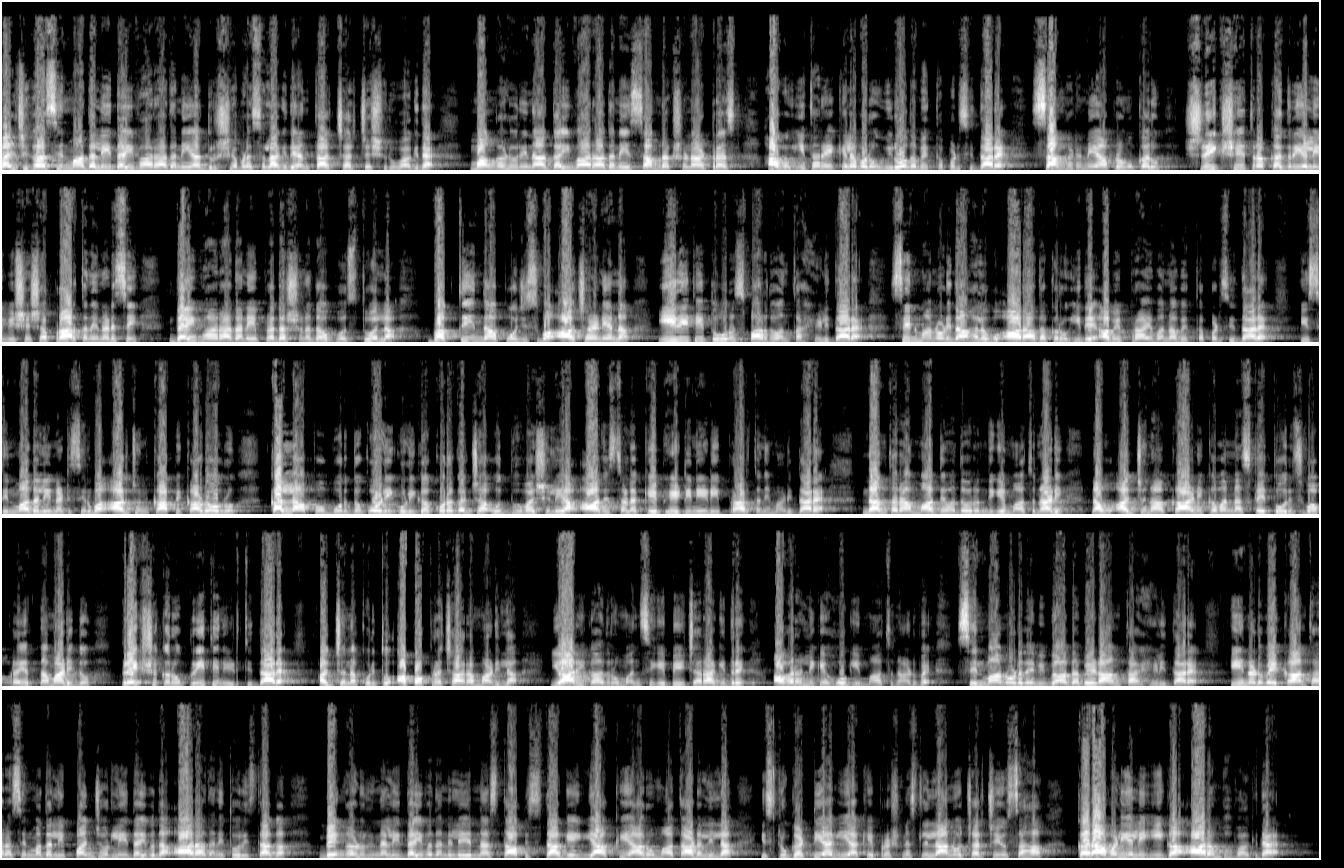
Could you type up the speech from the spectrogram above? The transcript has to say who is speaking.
Speaker 1: ಕಲ್ಚಿಗ ಸಿನಿಮಾದಲ್ಲಿ ದೈವಾರಾಧನೆಯ ದೃಶ್ಯ ಬಳಸಲಾಗಿದೆ ಅಂತ ಚರ್ಚೆ ಶುರುವಾಗಿದೆ. ಮಂಗಳೂರಿನ ದೈವಾರಾಧನೆ ಸಂರಕ್ಷಣಾ ಟ್ರಸ್ಟ್ ಹಾಗೂ ಇತರೆ ಕೆಲವರು ವಿರೋಧ ವ್ಯಕ್ತಪಡಿಸಿದ್ದಾರೆ. ಸಂಘಟನೆಯ ಪ್ರಮುಖರು ಶ್ರೀ ಕ್ಷೇತ್ರ ಕದ್ರಿಯಲ್ಲಿ ವಿಶೇಷ ಪ್ರಾರ್ಥನೆ ನಡೆಸಿ ದೈವಾರಾಧನೆ ಪ್ರದರ್ಶನದ ವಸ್ತು ಅಲ್ಲ ಭಕ್ತಿಯಿಂದ ಪೂಜಿಸುವ ಆಚರಣೆಯನ್ನ ಈ ರೀತಿ ತೋರಿಸಬಾರದು ಅಂತ ಹೇಳಿದ್ದಾರೆ. ಸಿನಿಮಾ ನೋಡಿದ ಹಲವು ಆರಾಧಕರು ಇದೇ ಅಭಿಪ್ರಾಯವನ್ನ ವ್ಯಕ್ತಪಡಿಸಿದ್ದಾರೆ. ಈ ಸಿನಿಮಾದಲ್ಲಿ ನಟಿಸಿರುವ ಅರ್ಜುನ್ ಕಾಪಿಕಾಡು ಅವರು ಕಲ್ಲಾಪು ಬುರ್ದುಗೋಳಿ ಗುಳಿಗ ಕೊರಗಜ್ಜ ಉದ್ಭವ ಶಿಲೆಯ ಆದಿ ಸ್ಥಳಕ್ಕೆ ಭೇಟಿ ನೀಡಿ ಪ್ರಾರ್ಥನೆ ಮಾಡಿದ್ದಾರೆ. ನಂತರ ಮಾಧ್ಯಮದವರೊಂದಿಗೆ ಮಾತನಾಡಿ, ನಾವು ಅಜ್ಜನ ಕಾರಣಿಕವನ್ನಷ್ಟೇ ತೋರಿಸುವ ಪ್ರಯತ್ನ ಮಾಡಿದ್ದು ಪ್ರೇಕ್ಷಕರು ಪ್ರೀತಿ ನೀಡುತ್ತಿದ್ದಾರೆ. ಅಜ್ಜನ ಕುರಿತು ಅಪಪ್ರಚಾರ ಮಾಡಿಲ್ಲ. ಯಾರಿಗಾದರೂ ಮನಸ್ಸಿಗೆ ಬೇಜಾರಾಗಿದ್ರೆ ಅವರಲ್ಲಿಗೆ ಹೋಗಿ ಮಾತನಾಡುವೆ. ಸಿನಿಮಾ ನೋಡದೆ ವಿವಾದ ಬೇಡ ಅಂತ ಹೇಳಿದ್ದಾರೆ. ಈ ನಡುವೆ ಕಾಂತಾರ ಸಿನಿಮಾದಲ್ಲಿ ಪಂಜುರ್ಲಿ ದೈವದ ಆರಾಧನೆ ತೋರಿಸಿದಾಗ ಬೆಂಗಳೂರಿನಲ್ಲಿ ದೈವದ ನೆಲೆಯನ್ನ ಸ್ಥಾಪಿಸಿದಾಗೆ ಯಾಕೆ ಯಾರು ಮಾತಾಡಲಿಲ್ಲ, ಇಷ್ಟು ಗಟ್ಟಿಯಾಗಿ ಯಾಕೆ ಪ್ರಶ್ನಿಸಲಿಲ್ಲ ಅನ್ನೋ ಚರ್ಚೆಯೂ ಸಹ ಕರಾವಳಿಯಲ್ಲಿ ಈಗ ಆರಂಭವಾಗಿದೆ.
